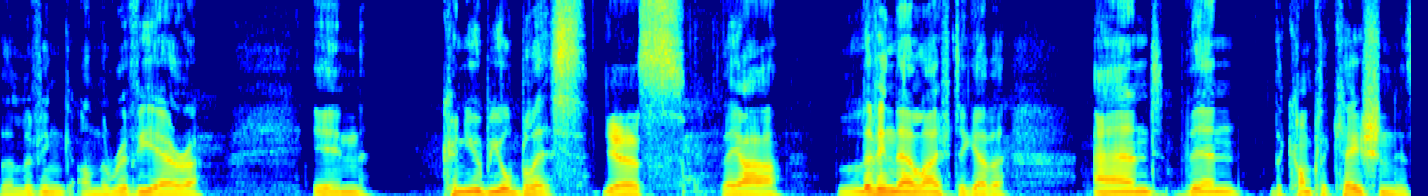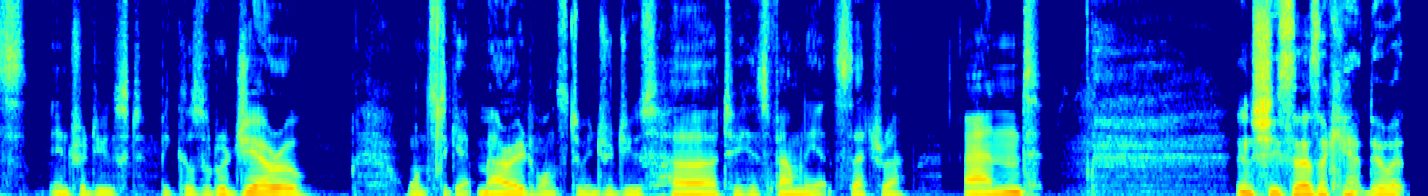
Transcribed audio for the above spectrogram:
They're living on the Riviera in connubial bliss. Yes, they are living their life together, and then the complication is introduced because Ruggiero wants to get married, wants to introduce her to his family, etc. And and she says, I can't do it.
